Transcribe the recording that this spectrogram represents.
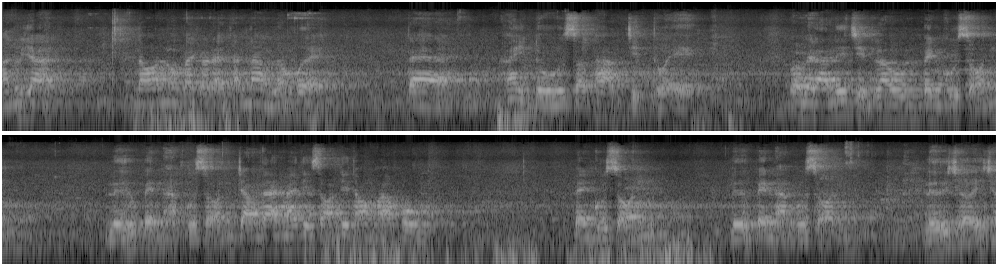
อนุญาตนอนลงไปก็ได้ท่านนั่งแล้วเมื่อย แต่ให้ดูสภาพจิตตัวเอง ว่าเวลานี้จิตเราเป็นกุศล หรือเป็นอกุศลจำได้ไหมที่สอนที่ทองผาภูมิ เป็นกุศล หรือเป็นอกุศล หรือเฉยเฉ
